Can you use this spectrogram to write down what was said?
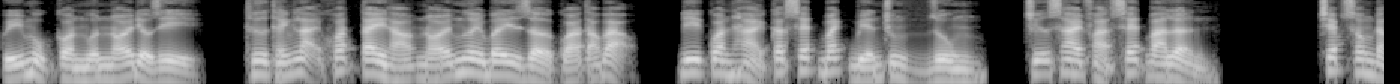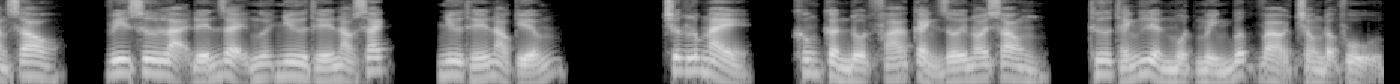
quý mục còn muốn nói điều gì? Thư thánh lại khoát tay háo nói ngươi bây giờ quá táo bạo, đi quan hải các xét bách biến trung dùng, chữ sai phản xét ba lần. Chép xong đằng sau, vi sư lại đến dạy ngươi như thế nào sách, như thế nào kiếm. Trước lúc này, không cần đột phá cảnh giới nói xong, thư thánh liền một mình bước vào trong đậu phủ.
